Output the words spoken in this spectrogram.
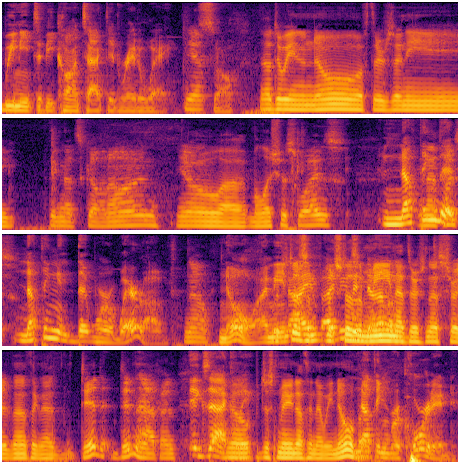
we need to be contacted right away. Mm-hmm. Yeah. So Now, do we know if there's anything that's gone on? You know, uh, malicious wise? nothing that that, nothing that we're aware of. No. No, I mean, Which doesn't, I've- I've doesn't mean that there's necessarily nothing that did didn't happen. exactly You know, just maybe nothing that we know about. nothing recorded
